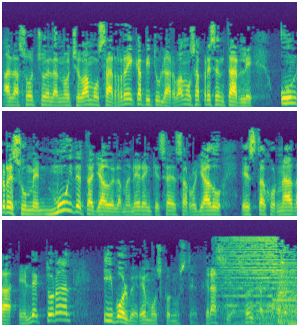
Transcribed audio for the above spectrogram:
a las 8 de la noche. Vamos a recapitular, vamos a presentarle un resumen muy detallado de la manera en que se ha desarrollado esta jornada electoral y volveremos con usted. Gracias, soy Jaime.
